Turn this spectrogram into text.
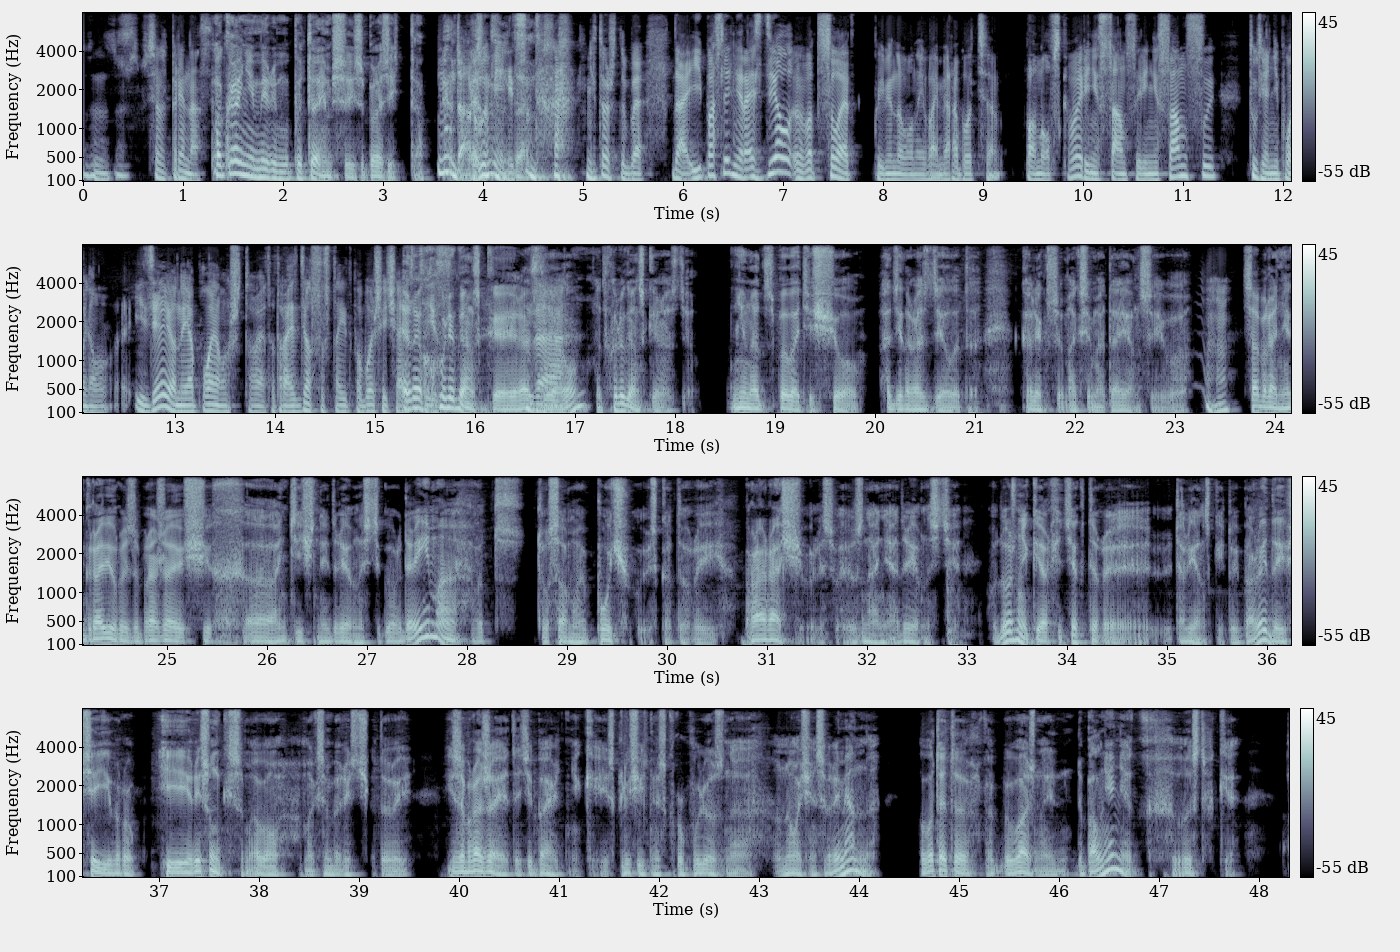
все при нас. По крайней мере, мы пытаемся изобразить так. Ну да, Это, разумеется, да. да. Не то чтобы... Да, и последний раздел, э, вот ссылает к поименованной вами работе Пановского «Ренессанс и ренессансы». Тут я не понял идею, но я понял, что этот раздел состоит по большей части Это из... хулиганский раздел. Да. Это хулиганский раздел. Не надо забывать еще один раздел. Это коллекция Максима Таянца, его Мгм. собрание гравюр, изображающих э, античные древности города Рима, вот ту самую почву, из которой проращивали свое знание о древности художники, архитекторы итальянской той поры, да и всей Европы. И рисунки самого Максима Борисовича, который изображает эти памятники исключительно скрупулезно, но очень современно, вот это как бы важное дополнение к выставке.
